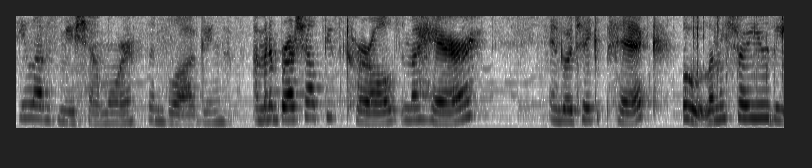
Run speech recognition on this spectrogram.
He loves Misha more than vlogging. I'm gonna brush out these curls in my hair and go take a pic. Oh, let me show you the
